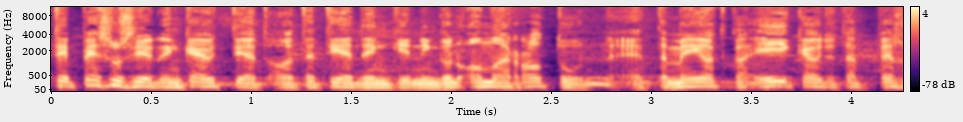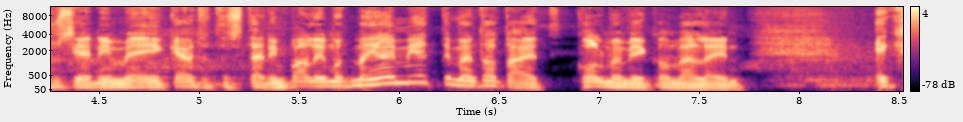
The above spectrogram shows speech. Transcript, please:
te pesusienen käyttäjät olette tietenkin niin oma rotunne. Että me, jotka ei käytetä pesusieniä, niin me ei käytetä sitä niin paljon. Mutta mä jäin miettimään tota, että kolme viikon välein, eikö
